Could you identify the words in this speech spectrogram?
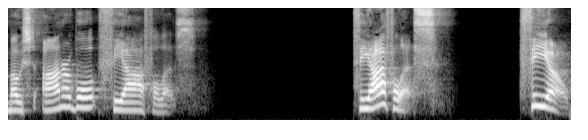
most honorable Theophilus. Theophilus Theo.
